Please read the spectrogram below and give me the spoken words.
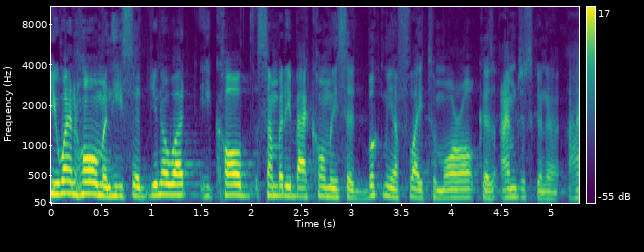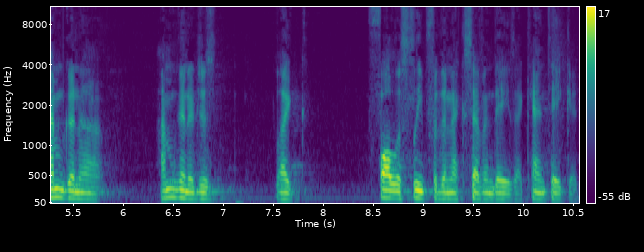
he went home and he said, You know what? He called somebody back home he said, Book me a flight tomorrow because I'm just going to, I'm going to, I'm going to just like fall asleep for the next seven days. I can't take it.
